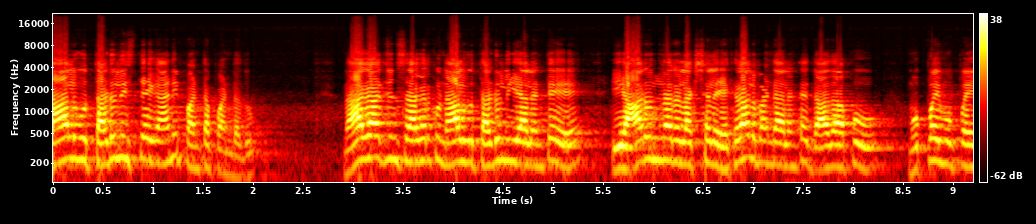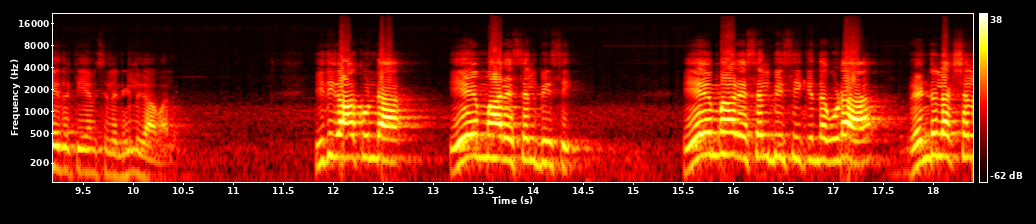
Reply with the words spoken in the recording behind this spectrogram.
నాలుగు తడులు ఇస్తే కానీ పంట పండదు. నాగార్జున సాగర్కు నాలుగు తడులు ఇవ్వాలంటే ఈ ఆరున్నర లక్షల ఎకరాలు పండాలంటే దాదాపు ముప్పై ముప్పై ఐదు టీఎంసీల నీళ్ళు కావాలి. ఇది కాకుండా ఏఎంఆర్ ఎస్ఎల్బిసి ఏఎంఆర్ ఎస్ఎల్బిసి కింద కూడా రెండు లక్షల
